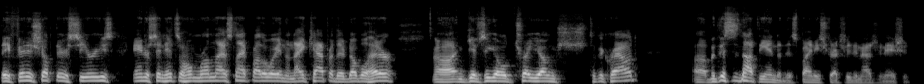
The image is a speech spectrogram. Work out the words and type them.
they finish up their series. Anderson hits a home run last night, by the way, in the nightcap of their doubleheader, uh, and gives the old Trae Young to the crowd. Uh, but this is not the end of this by any stretch of the imagination.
